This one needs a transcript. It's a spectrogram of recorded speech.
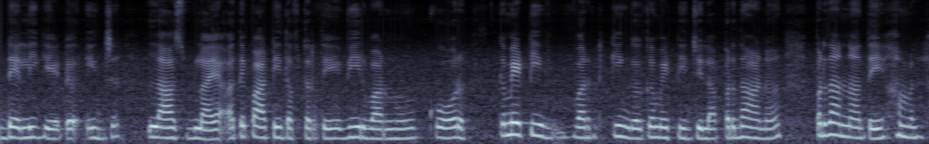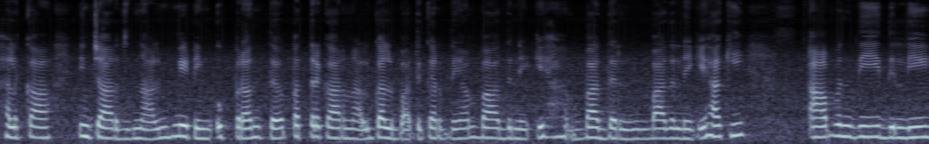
ਡੈਲੀਗੇਟ ਇਜ਼ ਇਜਲਾਸ ਬੁਲਾਇਆ ਅਤੇ ਪਾਰਟੀ ਦਫ਼ਤਰ ਤੇ ਵੀਰਵਾਰ ਨੂੰ ਕੋਰ ਕਮੇਟੀ ਵਰਕਿੰਗ ਕਮੇਟੀ ਜ਼ਿਲ੍ਹਾ ਪ੍ਰਧਾਨ ਪ੍ਰਧਾਨਾਂ ਤੇ ਹਮਲ ਹਲਕਾ ਇੰਚਾਰਜ ਨਾਲ ਮੀਟਿੰਗ ਉਪਰੰਤ ਪੱਤਰਕਾਰ ਨਾਲ ਗੱਲਬਾਤ ਕਰਦਿਆਂ ਬਾਦ ਨੇ ਕਿਹਾ, ਬਾਦਲ ਬਾਦਲ ਨੇ ਕਿਹਾ ਕਿ ਆਪ ਦੀ ਦਿੱਲੀ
